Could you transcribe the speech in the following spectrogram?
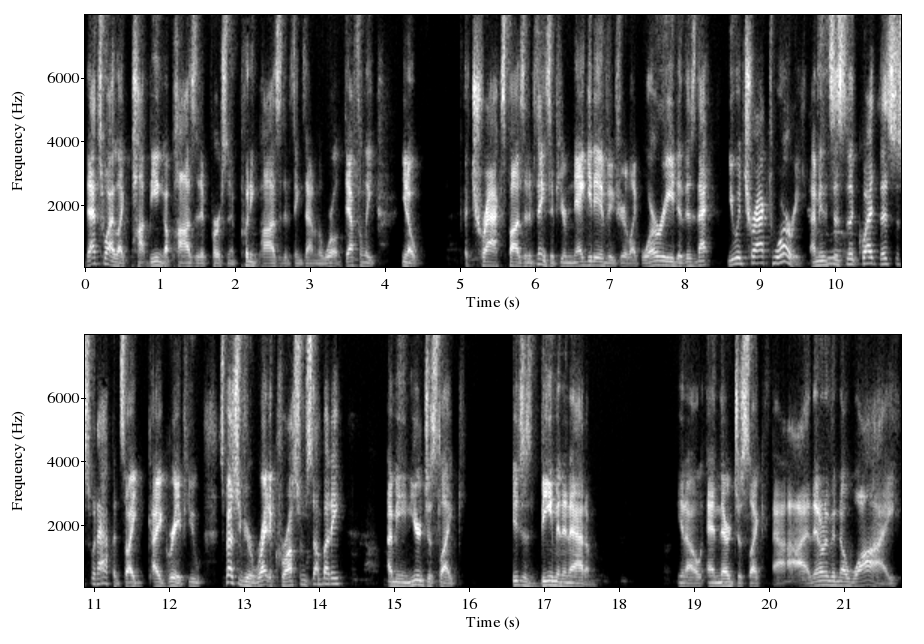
That's why like po- being a positive person and putting positive things out in the world definitely you know attracts positive things. If you're negative if you're like worried if there's that you attract worry. I mean it's just the question that's just what happens. So i i agree. If you especially if you're right across from somebody i mean you're just like you're just beaming an atom you know and they're just like uh, they don't even know why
